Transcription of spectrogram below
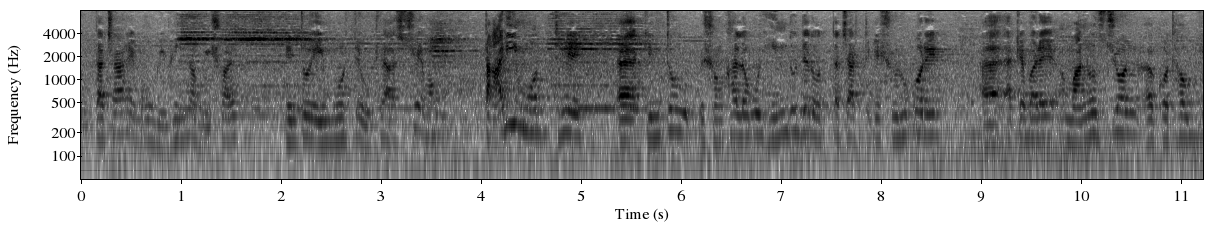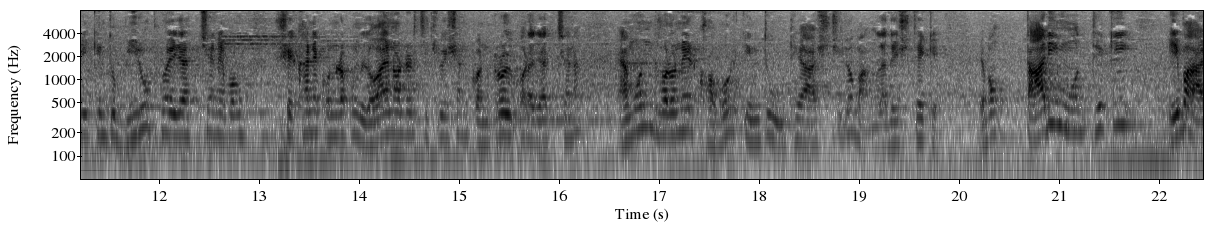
অত্যাচার এবং বিভিন্ন বিষয় কিন্তু এই মুহূর্তে উঠে আসছে এবং তারই মধ্যে কিন্তু সংখ্যালঘু হিন্দুদের অত্যাচার থেকে শুরু করে একেবারে মানুষজন কোথাও গিয়ে কিন্তু বিরূপ হয়ে যাচ্ছেন এবং সেখানে কোনো রকম law and order situation control করা যাচ্ছে না। এমন ধরনের খবর কিন্তু উঠে আসছিল বাংলাদেশ থেকে এবং তারই মধ্যে কি এবার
